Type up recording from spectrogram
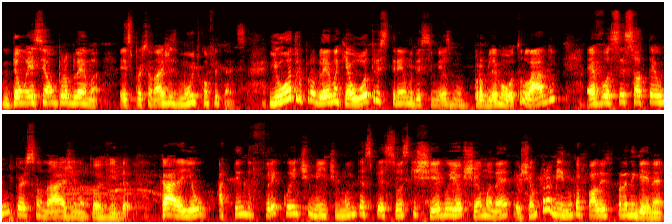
Então esse é um problema, esses personagens muito conflitantes. E o outro problema, que é o outro extremo desse mesmo problema, o outro lado, é você só ter um personagem na tua vida. Cara, e eu atendo frequentemente muitas pessoas que chegam e eu chamo, né? Eu chamo pra mim, nunca falo isso pra ninguém, né?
